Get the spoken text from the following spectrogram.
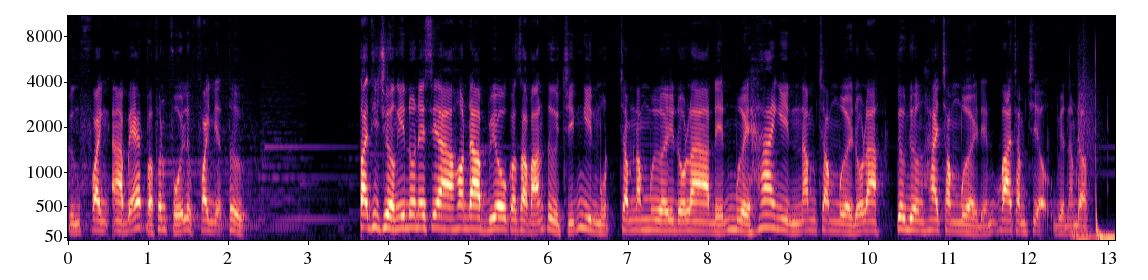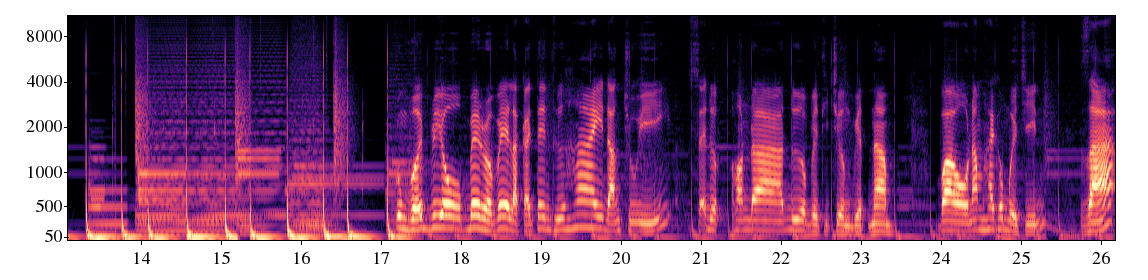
cứng phanh ABS và phân phối lực phanh điện tử. Tại thị trường Indonesia, Honda Brio có giá bán từ 9.150 đô la đến 12.510 đô la, tương đương 210 đến 300 triệu Việt Nam đồng. Cùng với Brio, BRV là cái tên thứ hai đáng chú ý sẽ được Honda đưa về thị trường Việt Nam vào năm 2019. Giá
